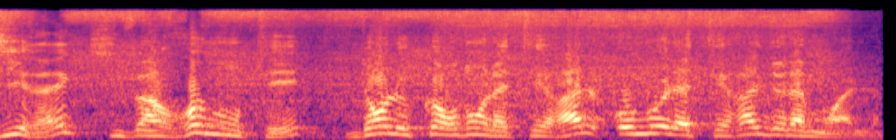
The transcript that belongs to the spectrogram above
direct qui va remonter dans le cordon latéral homolatéral de la moelle.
